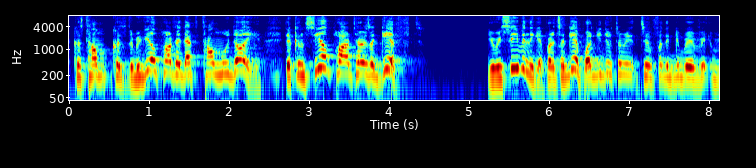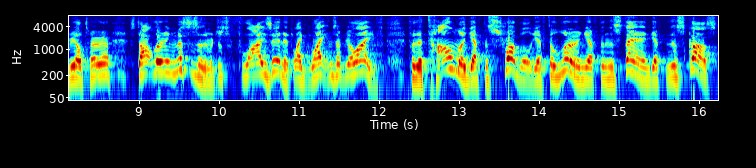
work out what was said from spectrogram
because because the revealed part, of that's Talmudoi. The concealed part of Torah is a gift. You're receiving the gift, but it's a gift. What do you do to, re, to for the real Torah? Start learning mysticism. It just flies in. It like lightens up your life. For the Talmud, you have to struggle. You have to learn. You have to understand. You have to discuss.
